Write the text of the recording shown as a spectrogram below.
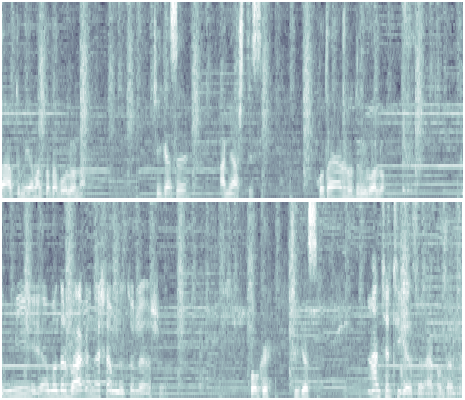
না তুমি আমার কথা বলো না। ঠিক আছে? আমি আসতেছি। কোথায় আসব তুমি বলো। তুমি আমাদের বাগানের সামনে চলে আসো। ওকে ঠিক আছে। আচ্ছা ঠিক আছে রাখো তাহলে।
